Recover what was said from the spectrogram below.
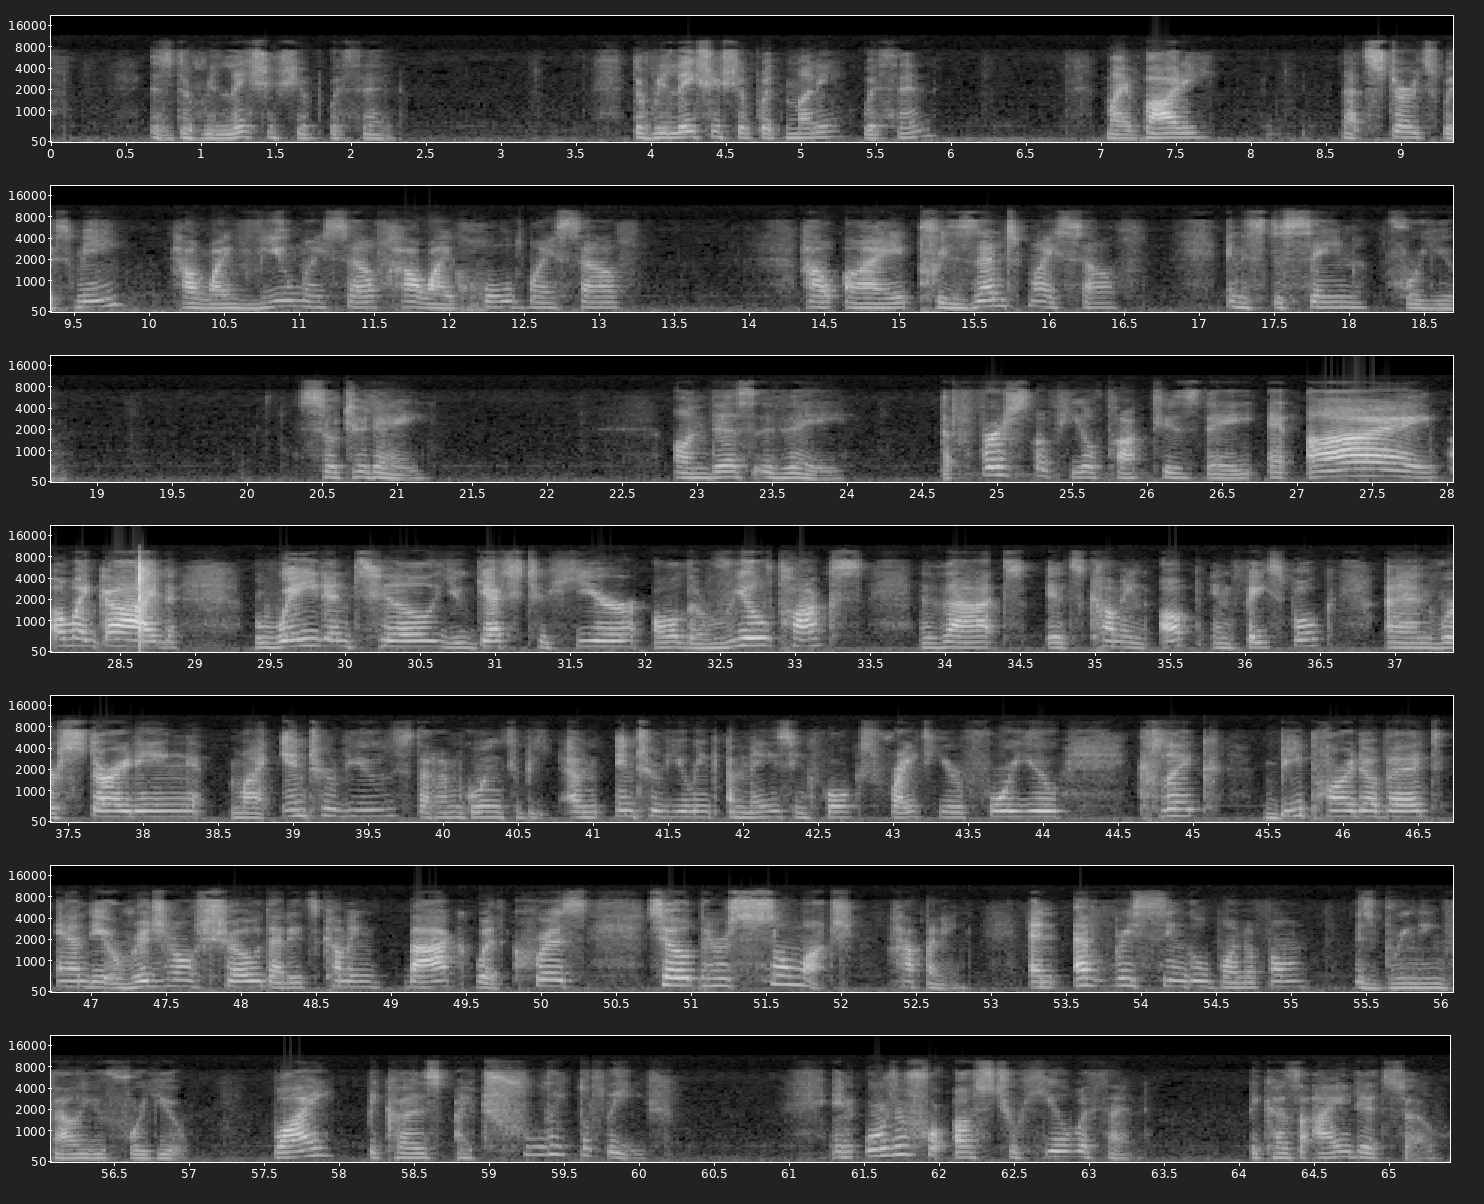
is the relationship within. The relationship with money within. My body that starts with me, how I view myself, how I hold myself, how I present myself, and it's the same for you. So today, on this day, the first of Heal Talk Tuesday, and I, oh my God, wait until you get to hear all the real talks that it's coming up in Facebook and we're starting my interviews that I'm going to be um, interviewing amazing folks right here for you. Click, be part of it, and the original show that it's coming back with Chris. So there's so much happening, and every single one of them is bringing value for you. Why? Because I truly believe in order for us to heal within, because I did so,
